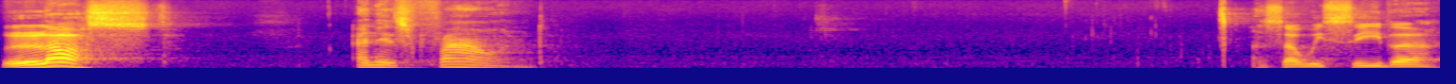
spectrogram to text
lost and is found. And so we see the,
